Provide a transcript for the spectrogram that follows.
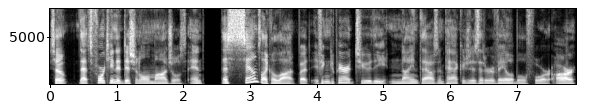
So that's 14 additional modules. And that sounds like a lot, but if you can compare it to the 9,000 packages that are available for R,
